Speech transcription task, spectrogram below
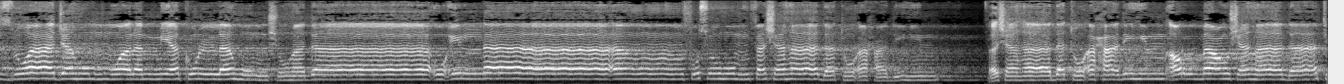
أزواجهم ولم يكن لهم شهداء إلا أنفسهم فشهادة أحدهم فشهادة أحدهم أربع شهادات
